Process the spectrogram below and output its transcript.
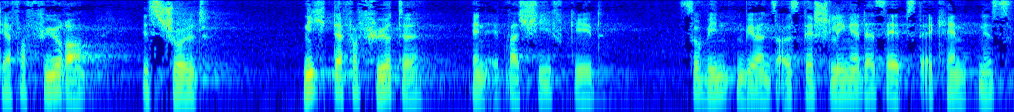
Der Verführer ist schuld, nicht der Verführte, wenn etwas schief geht. So winden wir uns aus der Schlinge der Selbsterkenntnis.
